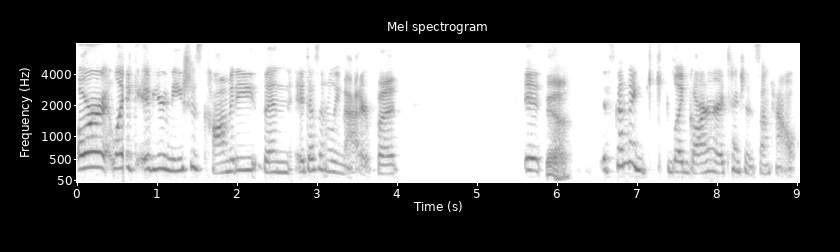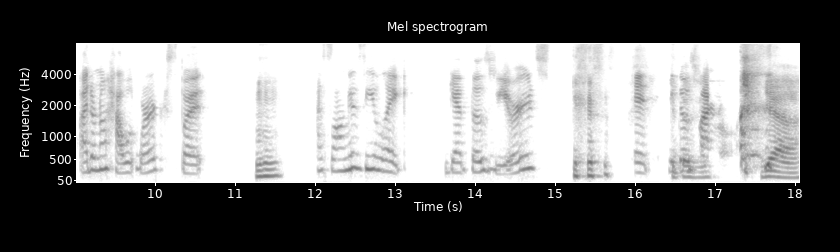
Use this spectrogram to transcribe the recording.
or like if your niche is comedy, then it doesn't really matter, but it yeah. it's gonna like garner attention somehow. I don't know how it works, but hmm as long as you like get those viewers, it it goes viral. yeah.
